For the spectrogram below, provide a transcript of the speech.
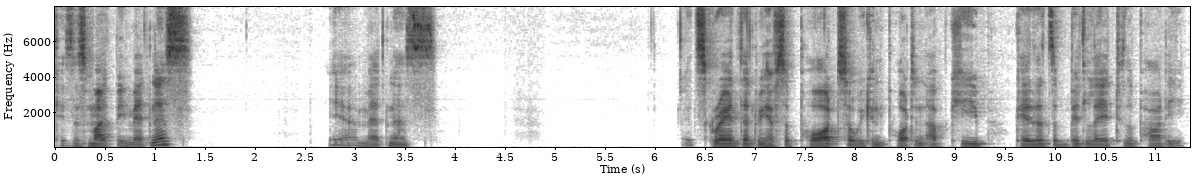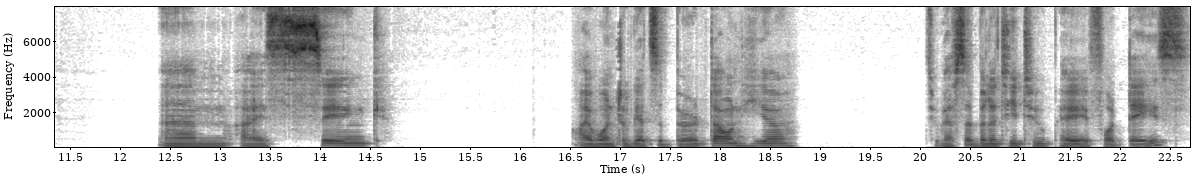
Okay, this might be madness. Yeah, madness. It's great that we have support, so we can port in upkeep. Okay, that's a bit late to the party. Um, I think I want to get the bird down here to have the ability to pay for days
